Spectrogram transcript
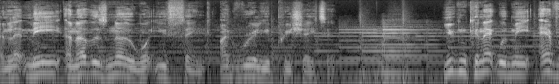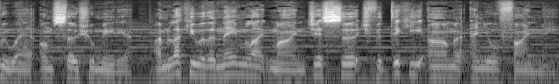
and let me and others know what you think. I'd really appreciate it. You can connect with me everywhere on social media. I'm lucky with a name like mine. Just search for Dicky Armour and you'll find me.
